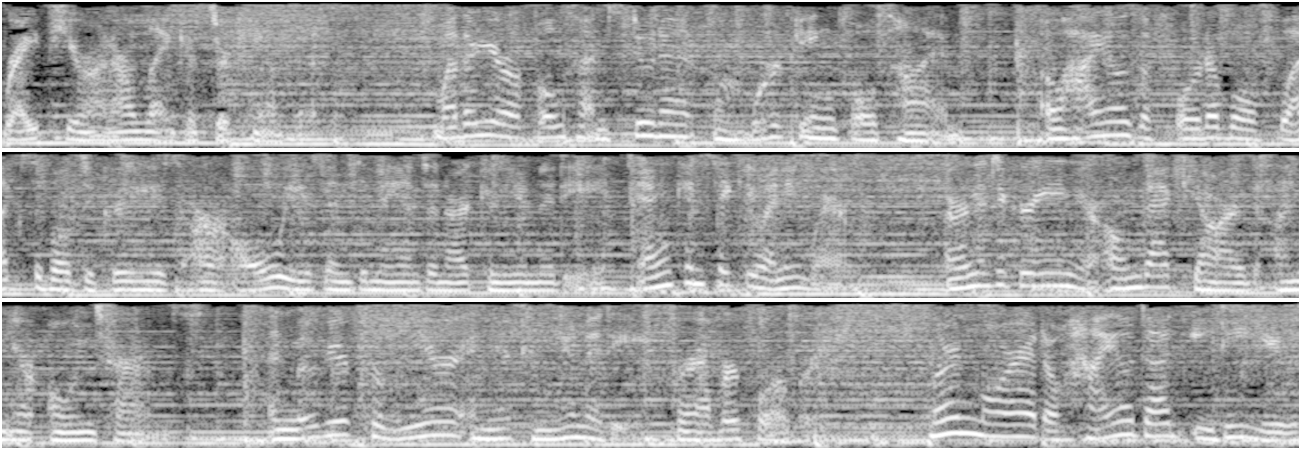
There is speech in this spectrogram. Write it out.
right here on our Lancaster campus. Whether you're a full time student or working full time, Ohio's affordable, flexible degrees are always in demand in our community and can take you anywhere. Earn a degree in your own backyard on your own terms and move your career and your community forever forward. Learn more at ohio.edu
